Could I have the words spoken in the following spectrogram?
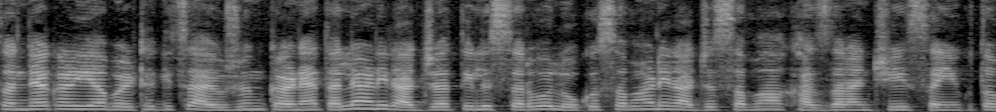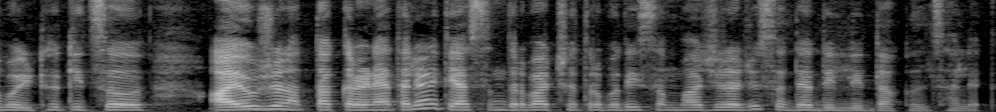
संध्याकाळी या बैठकीचं आयोजन करण्यात आलं आणि राज्यातील सर्व लोकसभा आणि राज्यसभा खासदारांची संयुक्त बैठकीचं आयोजन आता करण्यात आलं आणि त्या संदर्भात छत्रपती संभाजीराजे सध्या दिल्लीत दाखल झालेत.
